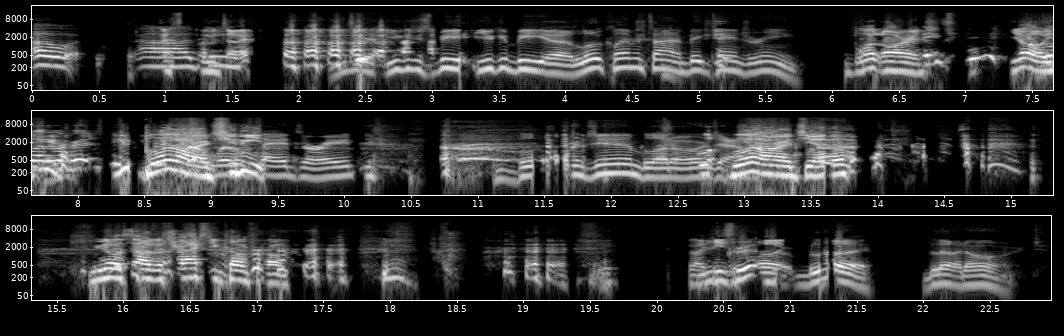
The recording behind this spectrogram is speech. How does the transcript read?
oh, uh, the, Clementine. yeah, you could just be you could be uh, Little Clementine and Big Tangerine. Blood orange. Yo, blood you, orange. you blood orange. You Little mean tangerine. Blood orange in, blood orange out. blood orange, yo. We know what side of the tracks you come from. Like You he's cri- blood, blood, blood orange.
